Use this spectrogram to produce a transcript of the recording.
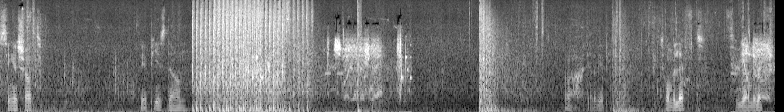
Single shot. VIP is down. Ah, the other VIP. Two on the left, three on the left.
